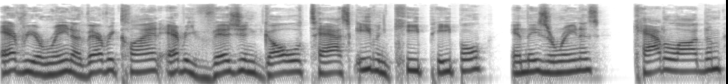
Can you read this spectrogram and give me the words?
every arena of every client, every vision, goal, task, even key people in these arenas, cataloged them.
